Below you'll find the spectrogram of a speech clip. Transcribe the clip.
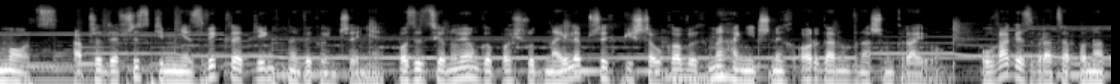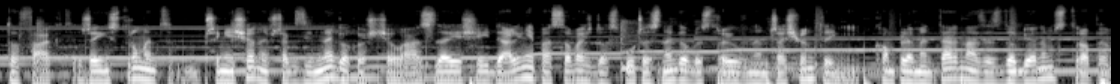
moc, a przede wszystkim niezwykle piękne wykończenie pozycjonują go pośród najlepszych piszczałkowych mechanicznych organ w naszym kraju. Uwagę zwraca ponadto fakt, że instrument przeniesiony wszak z innego kościoła zdaje się idealnie pasować do współczesnego wystroju wnętrza świątyni. Komplementarna ze zdobionym stropem,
